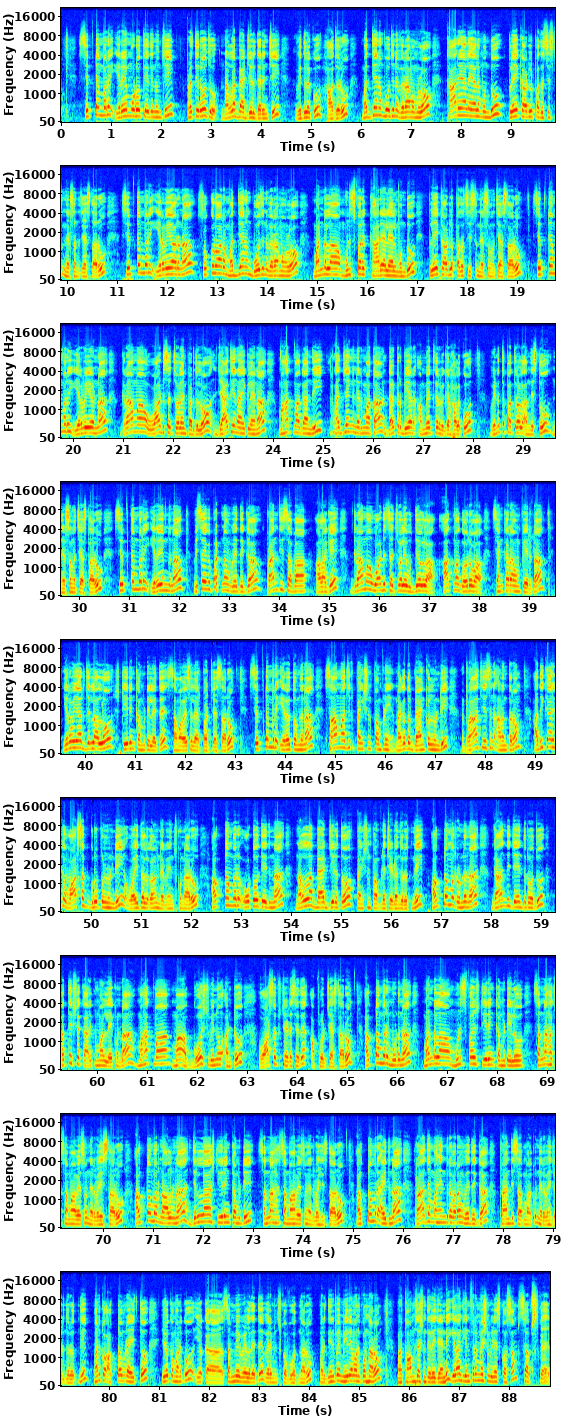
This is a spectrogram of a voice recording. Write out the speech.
సెప్టెంబర్ ఇరవై మూడో తేదీ నుంచి ప్రతిరోజు నల్ల బ్యాడ్జీలు ధరించి విధులకు హాజరు. మధ్యాహ్న భోజన విరామంలో కార్యాలయాల ముందు ప్లే కార్డులు ప్రదర్శిస్తూ నిరసన చేస్తారు. సెప్టెంబర్ ఇరవై ఆరున శుక్రవారం మధ్యాహ్నం భోజన విరామంలో మండల మున్సిపల్ కార్యాలయాల ముందు ప్లే కార్డులు ప్రదర్శిస్తూ నిరసన చేస్తారు. సెప్టెంబర్ ఇరవై ఏడున గ్రామ వార్డు సచివాలయం పరిధిలో జాతీయ నాయకులైన మహాత్మా గాంధీ రాజ్యాంగ నిర్మాత డాక్టర్ బిఆర్ అంబేద్కర్ విగ్రహాలకు వినతి పత్రాలు అందిస్తూ నిరసనలు చేస్తారు. సెప్టెంబర్ ఇరవై ఎనిమిదిన విశాఖపట్నం వేదికగా ప్రాంతీయ సభ అలాగే గ్రామ వార్డు సచివాలయ ఉద్యోగుల ఆత్మ గౌరవ శంకరామం పేరిట ఇరవై ఆరు జిల్లాల్లో స్టీరింగ్ కమిటీలు అయితే సమావేశాలు ఏర్పాటు చేస్తారు. సెప్టెంబర్ ఇరవై తొమ్మిదిన సామాజిక పెన్షన్ పంపిణీ నగదు బ్యాంకుల నుండి డ్రా చేసిన అనంతరం అధికారిక వాట్సాప్ గ్రూపుల నుండి వైదొలగాలను నిర్ణయించుకున్నారు. అక్టోబర్ ఒకటో తేదీన నల్ల బ్యాడ్జీలతో పెన్షన్ పంపిణీ చేయడం జరుగుతుంది. అక్టోబర్ రెండున గాంధీ గాంధీ జయంతి రోజు ప్రత్యక్ష కార్యక్రమాలు లేకుండా మహాత్మా మా గోష్ విను అంటూ వాట్సాప్ స్టేటస్ అయితే అప్లోడ్ చేస్తారు. అక్టోబర్ మూడున మండల మున్సిపల్ స్టీరింగ్ కమిటీలు సన్నాహక సమావేశం నిర్వహిస్తారు. అక్టోబర్ నాలుగున జిల్లా స్టీరింగ్ కమిటీ సన్నాహక సమావేశం నిర్వహిస్తారు. అక్టోబర్ ఐదున రాజమహేంద్రవరం వేదికగా ప్రాంతీయ సభ మనకు నిర్వహించడం జరుగుతుంది. మనకు అక్టోబర్ ఐదుతో ఈ యొక్క మనకు ఈ యొక్క సమ్మె వేళదైతే విరమించుకోబోతున్నారు. మరి దీనిపై మీరేమనుకుంటున్నారో మన కామెంట్ సెక్షన్ తెలియజేయండి. ఇలాంటి ఇన్ఫర్మేషన్ వీడియోస్ కోసం సబ్స్క్రైబ్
